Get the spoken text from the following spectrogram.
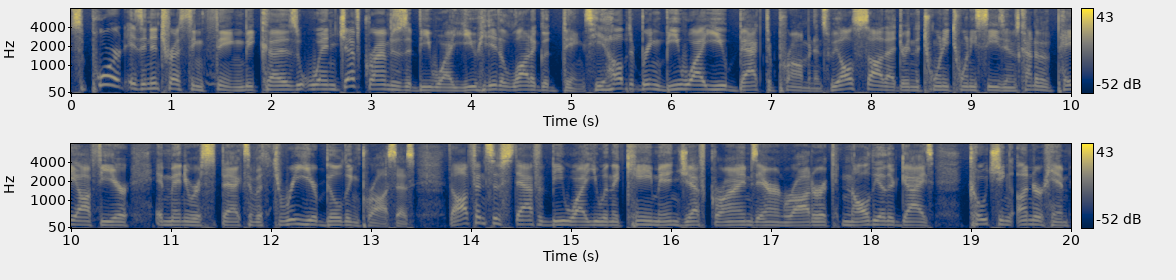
Support is an interesting thing because when Jeff Grimes was at BYU, he did a lot of good things. He helped bring BYU back to prominence. We all saw that during the 2020 season. It was kind of a payoff year in many respects of a three year building process. The offensive staff at BYU, when they came in, Jeff Grimes, Aaron Roderick, and all the other guys coaching under him,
